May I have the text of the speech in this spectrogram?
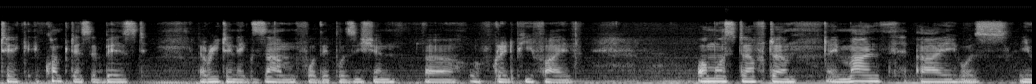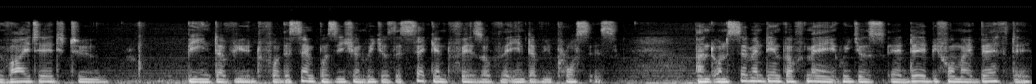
take a competency based written exam for the position uh, of grade P5 almost after a month I was invited to be interviewed for the same position which was the second phase of the interview process and on 17th of May which was a day before my birthday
